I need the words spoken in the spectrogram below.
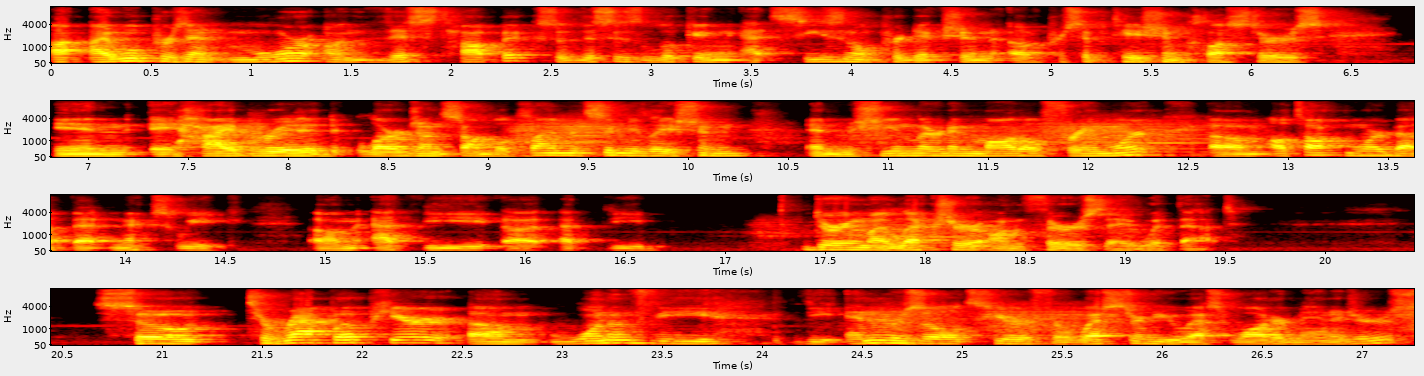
I will present more on this topic. So this is looking at seasonal prediction of precipitation clusters in a hybrid large ensemble climate simulation and machine learning model framework. Um, I'll talk more about that next week um, at the uh, at the during my lecture on Thursday with that. So to wrap up here, um, one of the the end results here for Western U.S. water managers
